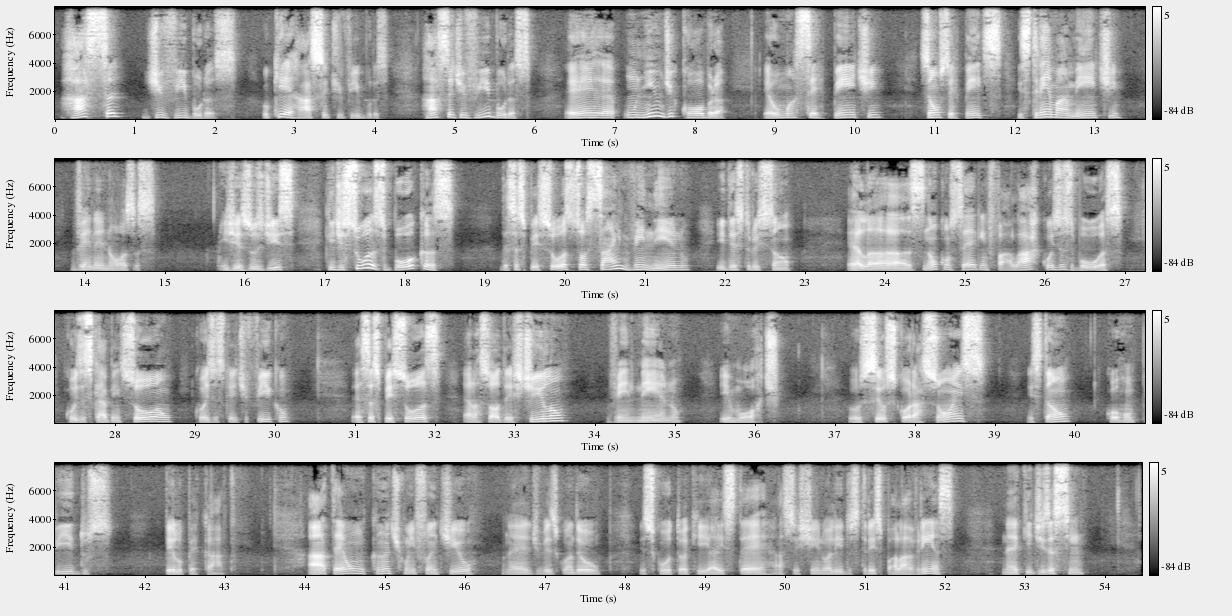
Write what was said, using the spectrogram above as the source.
raça de víboras. O que é raça de víboras? Raça de víboras é um ninho de cobra, é uma serpente, são serpentes extremamente venenosas. E Jesus diz que de suas bocas dessas pessoas só saem veneno e destruição. Elas não conseguem falar coisas boas, coisas que abençoam, coisas que edificam. Essas pessoas, elas só destilam veneno e morte. Os seus corações estão corrompidos pelo pecado. Há até um cântico infantil, né? De vez em quando eu escuto aqui a Esther assistindo ali dos três palavrinhas, né? Que diz assim:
